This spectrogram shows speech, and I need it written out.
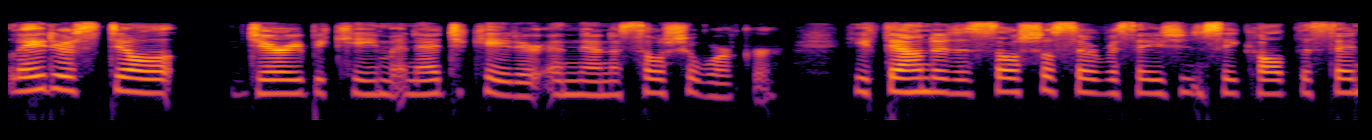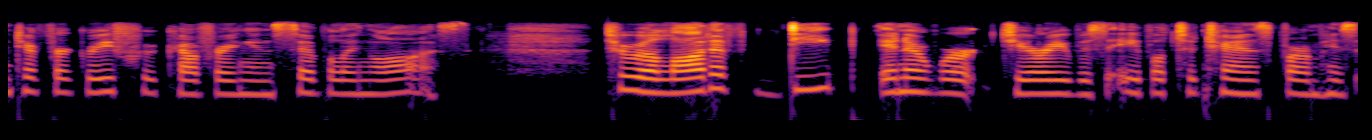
Later still, Jerry became an educator and then a social worker. He founded a social service agency called the Center for Grief Recovering and Sibling Loss. Through a lot of deep inner work, Jerry was able to transform his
